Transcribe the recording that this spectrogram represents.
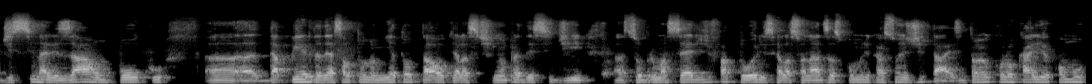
de sinalizar um pouco uh, da perda dessa autonomia total que elas tinham para decidir uh, sobre uma série de fatores relacionados às comunicações digitais. Então, eu colocaria como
